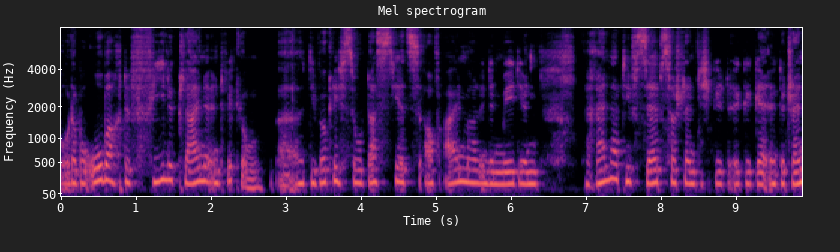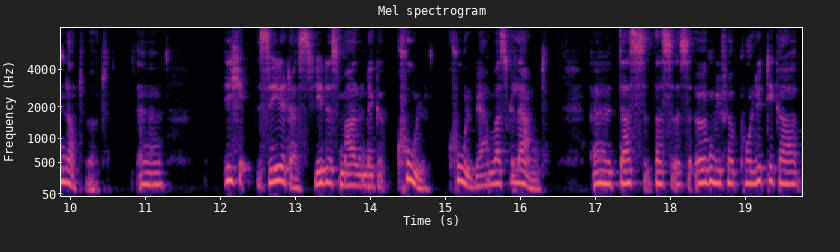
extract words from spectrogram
oder beobachte viele kleine Entwicklungen, äh, die wirklich so, dass jetzt auf einmal in den Medien relativ selbstverständlich ge ge gegendert wird. Äh, ich sehe das jedes Mal und denke, cool, cool, wir haben was gelernt. Äh, dass, dass es irgendwie für Politiker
